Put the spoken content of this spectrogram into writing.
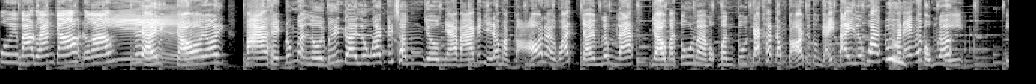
tôi bao đồ ăn cho được không? Cái vậy Trời ơi Bà thiệt đúng là lười biếng ghê luôn á. Cái sân vườn nhà bà cái gì đâu mà cỏ nè Quá trời em lum la. Giờ mà tôi mà một mình tôi cắt hết đống cỏ cho tôi gãy tay luôn quá. Bà đang nói bụng nữa. Thì, thì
